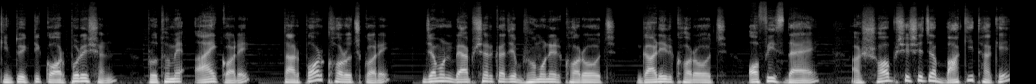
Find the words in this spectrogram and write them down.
কিন্তু একটি কর্পোরেশন প্রথমে আয় করে, তারপর খরচ করে, যেমন ব্যবসার কাজে ভ্রমণের খরচ, গাড়ির খরচ, অফিস দেয়, আর সব শেষে যা বাকি থাকে,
